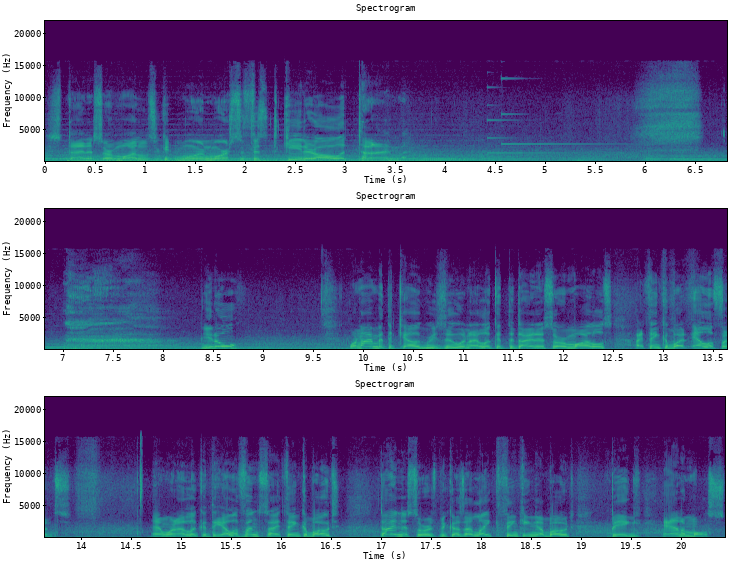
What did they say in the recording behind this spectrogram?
These dinosaur models are getting more and more sophisticated all the time. You know, when I'm at the Calgary Zoo and I look at the dinosaur models, I think about elephants. And when I look at the elephants, I think about dinosaurs because I like thinking about big animals.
